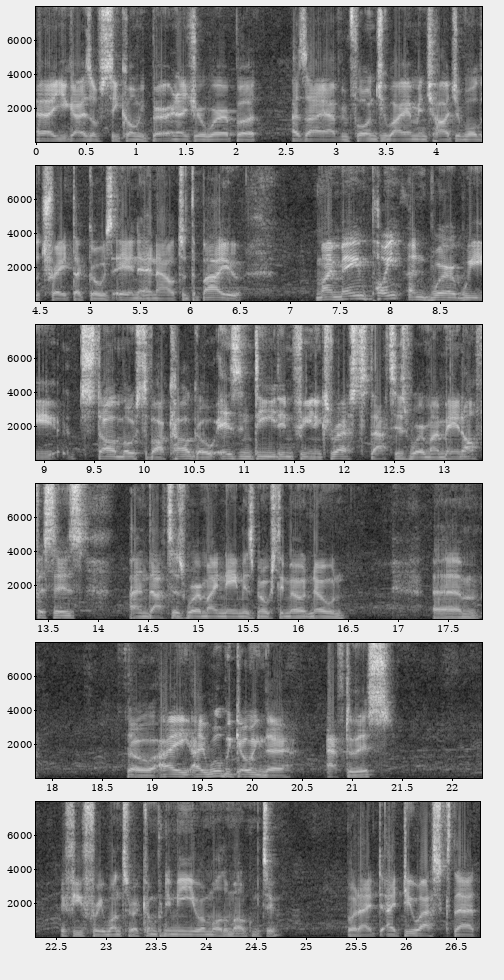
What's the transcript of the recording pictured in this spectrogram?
Uh, you guys obviously call me Burton as you're aware, but as I have informed you, I am in charge of all the trade that goes in and out of the bayou. My main point and where we store most of our cargo is indeed in Phoenix Rest. That is where my main office is, and that is where my name is mostly mo- known. Um, so I I will be going there after this. If you three want to accompany me, you are more than welcome to. But I, I do ask that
